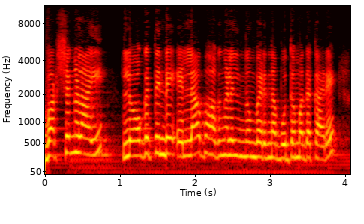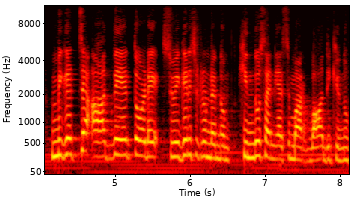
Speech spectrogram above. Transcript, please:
വർഷങ്ങളായി ലോകത്തിന്റെ എല്ലാ ഭാഗങ്ങളിൽ നിന്നും വരുന്ന ബുദ്ധമതക്കാരെ മികച്ച ആതിഥേയത്തോടെ സ്വീകരിച്ചിട്ടുണ്ടെന്നും ഹിന്ദു സന്യാസിമാർ വാദിക്കുന്നു.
